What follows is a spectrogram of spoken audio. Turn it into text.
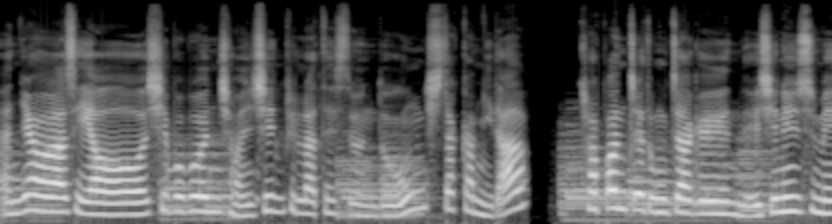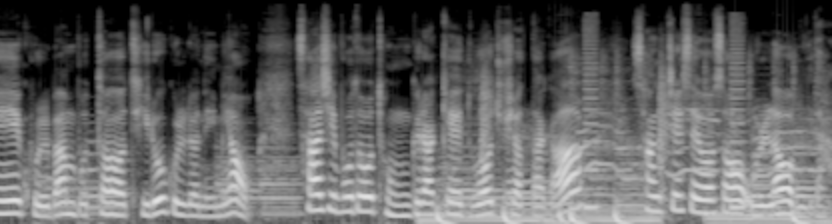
안녕하세요. 15분 전신 필라테스 운동 시작합니다. 첫 번째 동작은 내쉬는 숨에 골반부터 뒤로 굴려내며 45도 동그랗게 누워주셨다가 상체 세워서 올라옵니다.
